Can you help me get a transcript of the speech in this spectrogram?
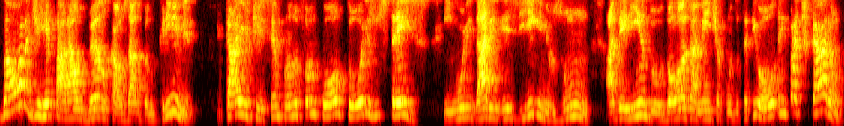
Na hora de reparar o dano causado pelo crime, Caio e Semprônio foram coautores, os três em unidade de desígnios, um aderindo dolosamente à conduta de outrem, praticaram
